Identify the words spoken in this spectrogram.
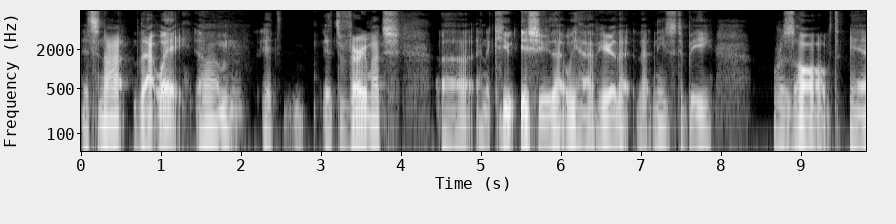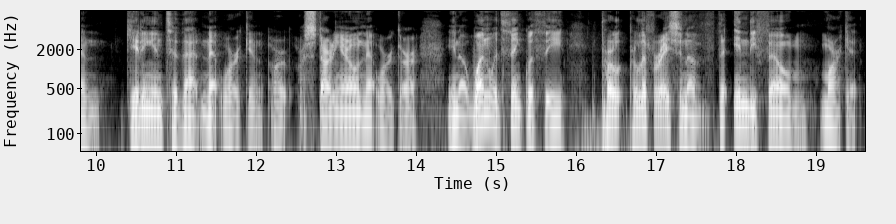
it's not that way um Mhm. it's it's very much uh, an acute issue that we have here that that needs to be resolved and getting into that network and or, or starting your own network or you know one would think with the pro- proliferation of the indie film market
